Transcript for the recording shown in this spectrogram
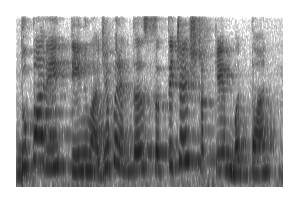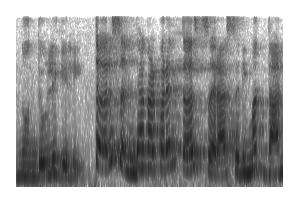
दुपारी तीन वाजेपर्यंत सत्तेचाळीस टक्के मतदान नोंदवले गेले. संध्याकाळपर्यंत सरासरी मतदान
